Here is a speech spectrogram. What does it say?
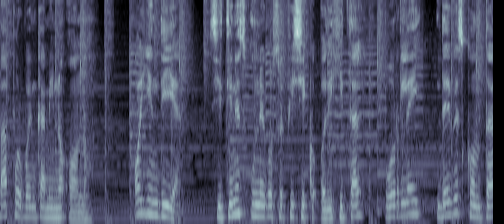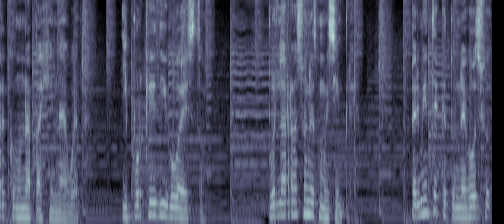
va por buen camino o no. Hoy en día, si tienes un negocio físico o digital, por ley debes contar con una página web. ¿Y por qué digo esto? Pues la razón es muy simple. Permite que tu negocio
